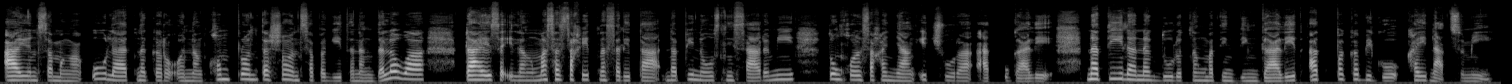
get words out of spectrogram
Ayon sa mga ulat, nagkaroon ng komprontasyon sa pagitan ng dalawa dahil sa ilang masasakit na salita na pinost ni Sarami tungkol sa kanyang itsura at ugali, na tila nagdulot ng matinding galit at pagkabigo kay Natsumi.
